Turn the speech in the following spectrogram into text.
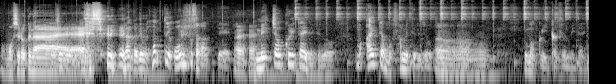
面白くない。なんかでも本当に温度差があってはいはい。めっちゃ送りたいんだけどもう相手はもう冷めてる状態うんだからうんうんうまくいかずみたいな。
